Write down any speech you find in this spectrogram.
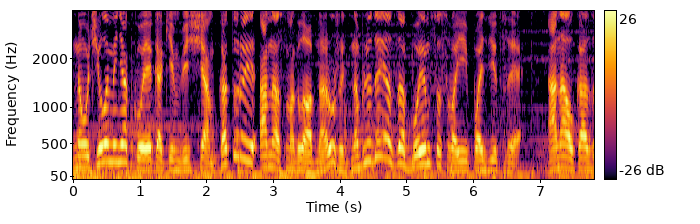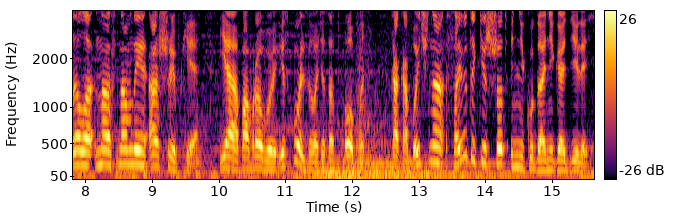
научила меня кое-каким вещам, которые она смогла обнаружить, наблюдая за боем со своей позиции. Она указала на основные ошибки. Я попробую использовать этот опыт. Как обычно, советы Кишот никуда не годились.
